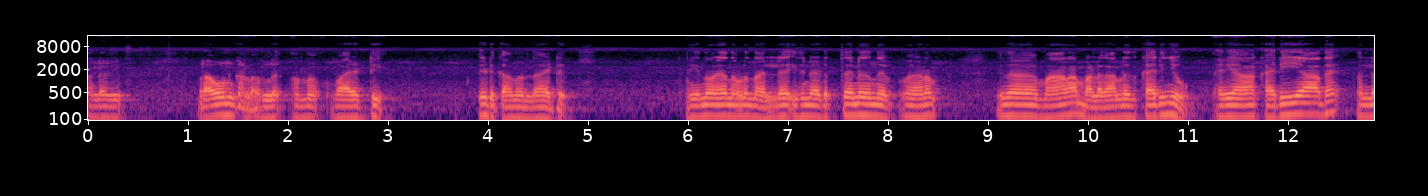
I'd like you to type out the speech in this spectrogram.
നല്ലൊരു ബ്രൗൺ കളറിൽ ഒന്ന് വരട്ടി എടുക്കാം നന്നായിട്ട്. എന്ന് പറയാൻ നമ്മൾ നല്ല ഇതിന്റെ അടുത്ത് തന്നെ നിന്ന് വേണം ഇത് മാറാൻ പാടില്ല. കാരണം ഇത് കരിഞ്ഞു പോകും അരി ആ കരിയാതെ നല്ല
